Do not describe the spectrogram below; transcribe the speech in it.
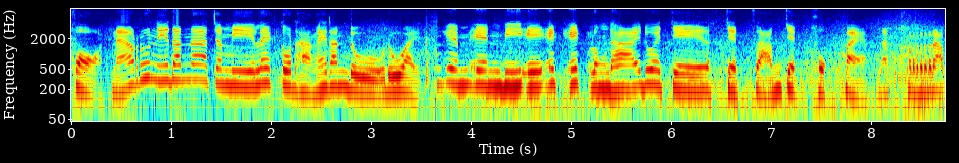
Ford นะ รุ่นนี้ด้านหน้าจะมีเลขตัวถังให้ท่านดูด้วย MNBAXX ลงท้ายด้วย J 73768 นะครับ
